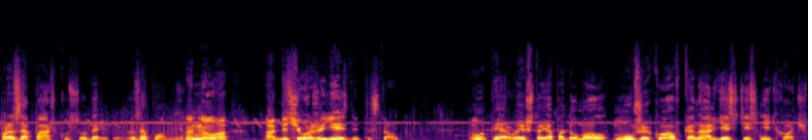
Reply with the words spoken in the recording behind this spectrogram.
про запашку, сударь, запомнил. Ну, а, а для чего же ездить ты стал? Ну, первое, что я подумал, мужиков каналье стеснить хочет.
